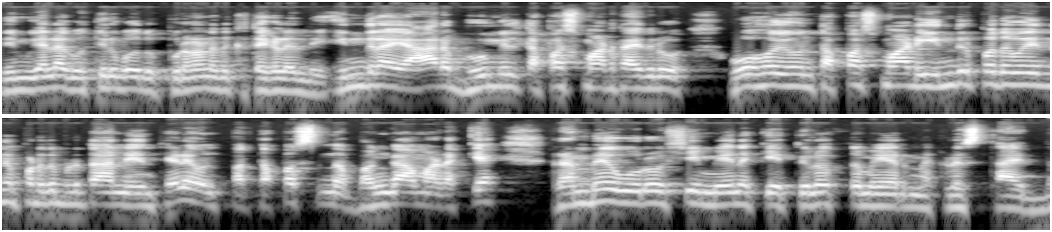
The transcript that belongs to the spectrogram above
ನಿಮಗೆಲ್ಲ ಗೊತ್ತಿರ್ಬೋದು ಪುರಾಣದ ಕಥೆಗಳಲ್ಲಿ, ಇಂದ್ರ ಯಾರ ಭೂಮಿಲಿ ತಪಸ್ ಮಾಡ್ತಾ ಇದ್ರು, ಓಹೋ, ಇವನ್ ತಪಸ್ ಮಾಡಿ ಇಂದ್ರ ಪದವಿಯನ್ನು ಪಡೆದು ಬಿಡ್ತಾನೆ ಅಂತ ಹೇಳಿ ಒಂದು ತಪಸ್ಸನ್ನ ಭಂಗ ಮಾಡಕ್ಕೆ ರಂಭೆ ಊರೋಷಿ ಮೇನಕ್ಕೆ ತಿಲೋತ್ತಮೆಯರನ್ನ ಕಳಿಸ್ತಾ ಇದ್ದ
